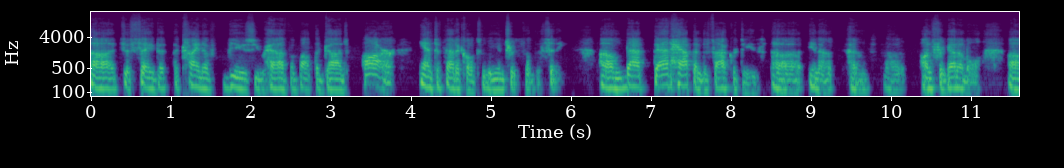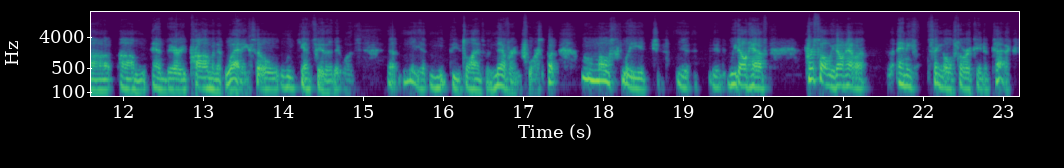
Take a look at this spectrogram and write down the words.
uh, to say that the kind of views you have about the gods are antithetical to the interests of the city. Um, that that happened to Socrates uh, in a, a, a unforgettable uh, um, and very prominent way. So we can't say that it was uh, these lines were never enforced, but mostly it, it, we don't have. First of all, we don't have a, any single authoritative text,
